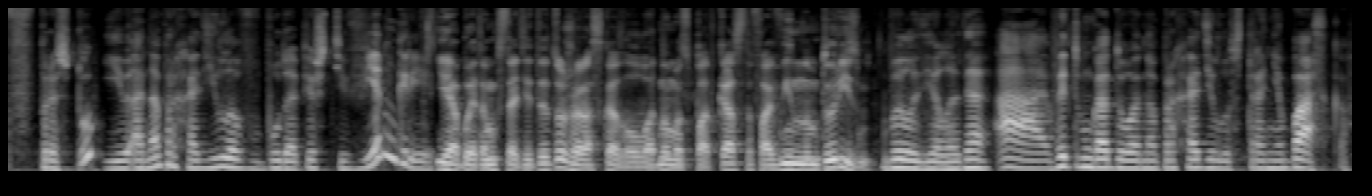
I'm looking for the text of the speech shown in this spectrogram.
в пресс-тур. И она проходила в Будапеште в Венгрии. И об этом, кстати, ты тоже рассказывал в одном из подкастов о винном туризме. Было дело, да. А в этом году она проходила в стране басков.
